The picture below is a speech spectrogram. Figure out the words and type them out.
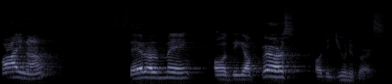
final settlement of the affairs of the universe.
